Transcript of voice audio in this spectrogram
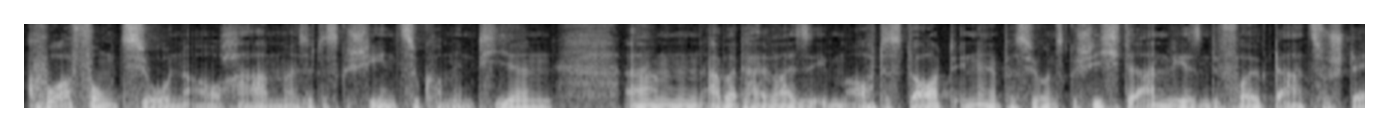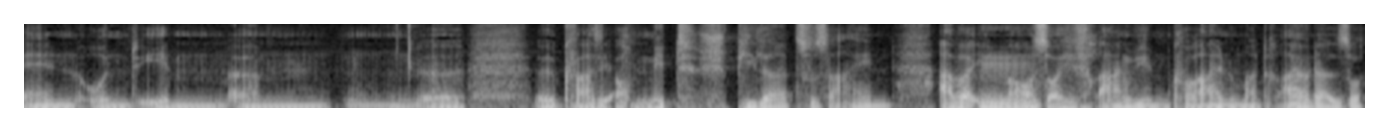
Chorfunktion auch haben, also das Geschehen zu kommentieren, ähm, aber teilweise eben auch das dort in der Passionsgeschichte anwesende Volk darzustellen und eben ähm, äh, äh, quasi auch Mitspieler zu sein, aber eben mhm. auch solche Fragen wie im Choral Nummer drei oder so,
